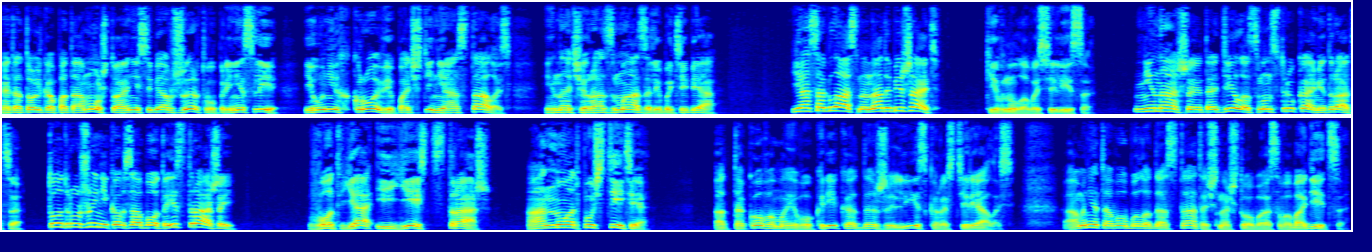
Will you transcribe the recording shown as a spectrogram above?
Это только потому, что они себя в жертву принесли, и у них крови почти не осталось, иначе размазали бы тебя. «Я согласна, надо бежать!» — кивнула Василиса. «Не наше это дело с монстрюками драться, то дружинников забота и стражей!» «Вот я и есть страж! А ну отпустите!» От такого моего крика даже Лиска растерялась. А мне того было достаточно, чтобы освободиться.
